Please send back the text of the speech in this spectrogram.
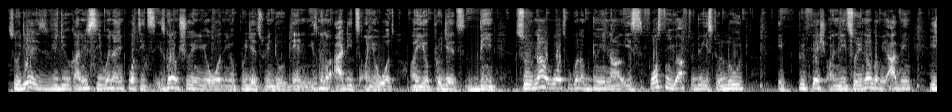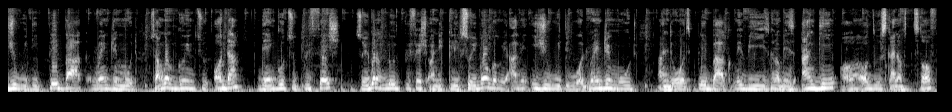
so there is video can you see? When i import it it's to show you in your what in your projects window then it's to add it on your what on your projects bin. So now what we're to be doing now is first thing you have to do is to load a prefetch on it. So you're not going to be having issue with the playback rendering mode. So i'm going to go into order then go to prefetch so you're to load prefetch on the clip. So you're not to be having issue with the word rendering mode and the word playback. Maybe it's to be hanging or all those kind of stuff.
